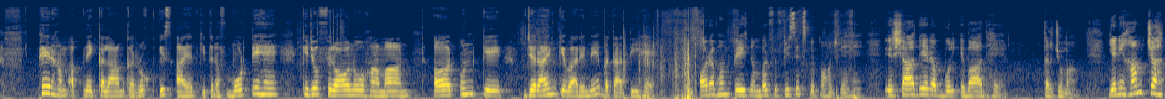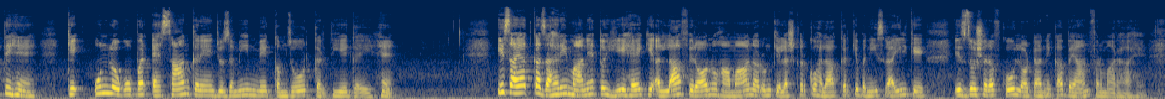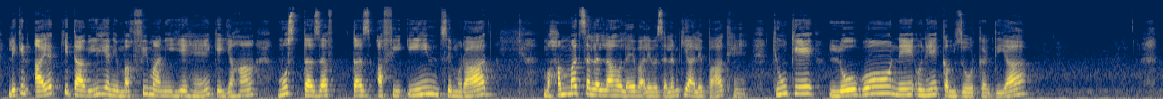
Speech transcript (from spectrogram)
फिर हम अपने कलाम का रुख इस आयत की तरफ़ मोड़ते हैं कि जो फ़िरौन हामान और उनके जराइम के बारे में बताती है। और अब हम पेज नंबर 56 पे पहुँच गए हैं। इरशाद रब्बुल इबाद है तर्जुमा। यानी हम चाहते हैं कि उन लोगों पर एहसान करें जो ज़मीन में कमज़ोर कर दिए गए हैं। इस आयत का ज़ाहरी माने तो ये है कि अल्लाह फ़िरौन हामान और उनके लश्कर को हलाक करके बनी इसराइल के इज़्ज़ो शरफ़ को लौटाने का बयान फरमा रहा है। लेकिन आयत की तावील यानी मख्फी मानी ये हैं कि यहाँ मुस्तज़फ़ तज़अफ़ीन से मुराद मोहम्मद सल्लल्लाहु अलैहि वसल्लम की आले पाक हैं, क्योंकि लोगों ने उन्हें कमज़ोर कर दिया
